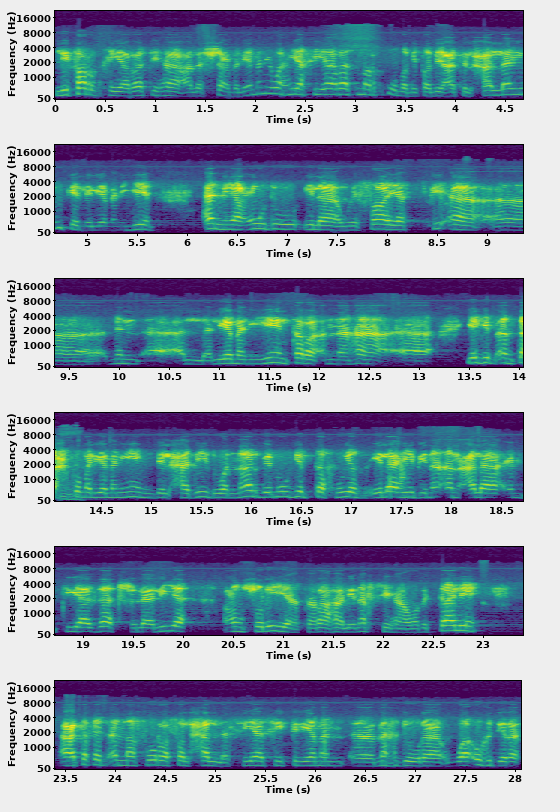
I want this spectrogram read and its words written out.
لفرض خياراتها على الشعب اليمني وهي خيارات مرفوضة بطبيعة الحال. لا يمكن لليمنيين أن يعودوا إلى وصاية فئة من اليمنيين. ترى أنها يجب أن تحكم اليمنيين بالحديد والنار بموجب تفويض إلهي بناء على امتيازات سلالية عنصرية تراها لنفسها. وبالتالي أعتقد أن فرص الحل السياسي في اليمن مهدورة وأهدرت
